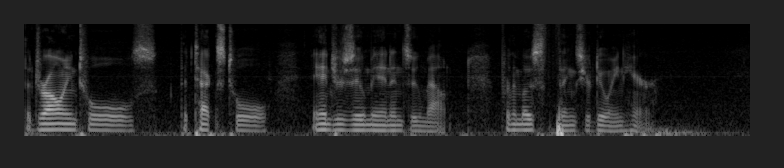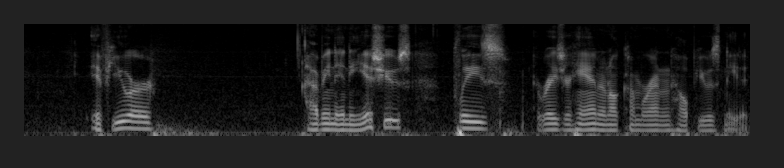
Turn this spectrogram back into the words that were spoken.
the drawing tools, the text tool, and your zoom in and zoom out for the most of the things you're doing here. If you are having any issues, please raise your hand and I'll come around and help you as needed.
